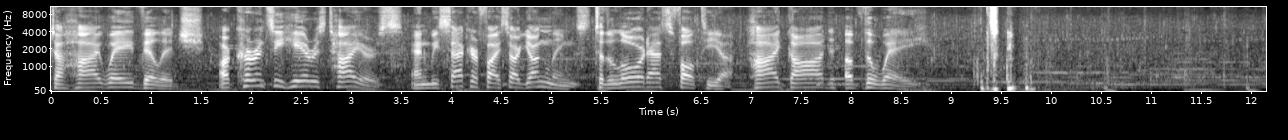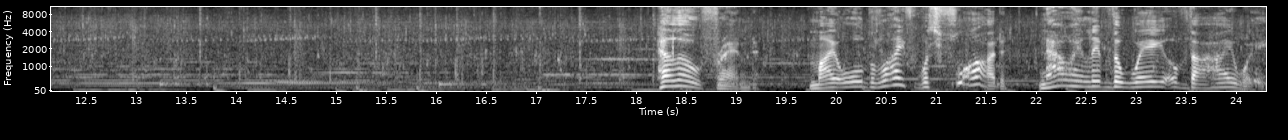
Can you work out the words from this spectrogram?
To Highway Village. Our currency here is tires, and we sacrifice our younglings to the Lord Asphaltia, High God of the Way. Hello, friend. My old life was flawed. Now I live the way of the highway.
